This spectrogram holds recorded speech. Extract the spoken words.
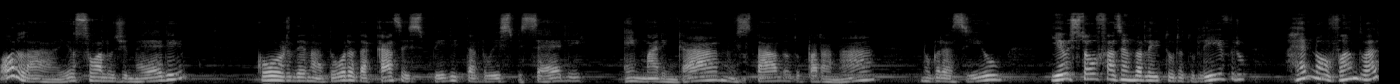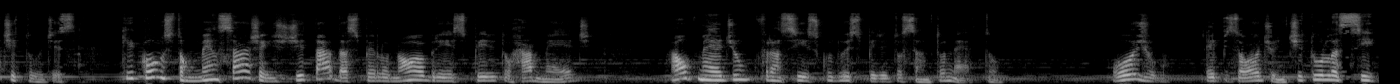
Olá, eu sou a Ludmere, coordenadora da Casa Espírita Luiz Picelli, em Maringá, no estado do Paraná, no Brasil, e eu estou fazendo a leitura do livro Renovando Atitudes, que constam mensagens ditadas pelo nobre espírito Hamed ao médium Francisco do Espírito Santo Neto. Hoje o episódio intitula-se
